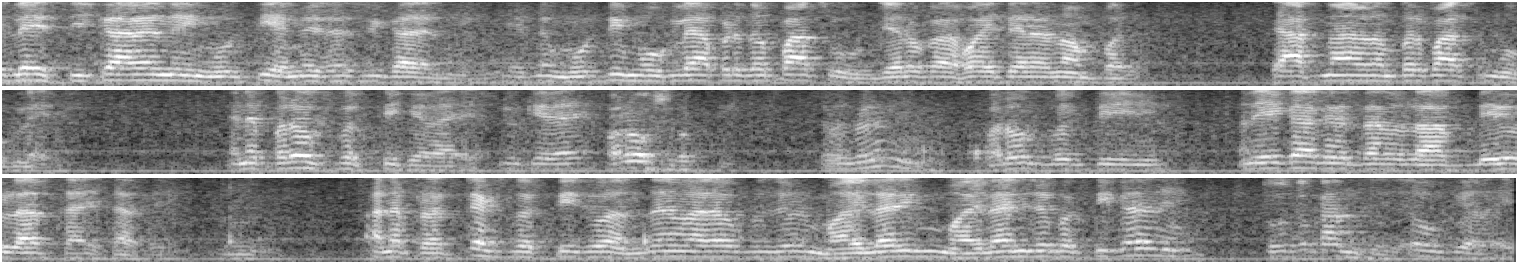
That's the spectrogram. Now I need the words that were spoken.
એટલે સ્વીકારે નહીં મૂર્તિ હંમેશા સ્વીકારે નહીં. એટલે મૂર્તિ મોકલે આપણે તો પાછું જેરો હોય તેના નામ પર તે આત્માના નામ પર પાછું મોકલે. એને પરોક્ષ ભક્તિ કહેવાય. શું કહેવાય? પરોક્ષ ભક્તિ. સમજ ને? પરોક્ષ ભક્તિ અને એકાગ્રતાનો લાભ બે લાભ થાય સાથે. અને પ્રત્યક્ષ ભક્તિ જો અંદર મારા મહિલાની મહિલાની જો ભક્તિ કરે ને તો તો કામ થઈ જાય. એવું કહેવાય?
